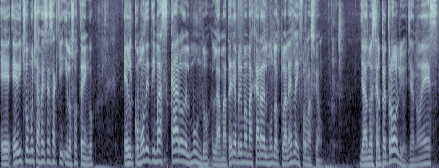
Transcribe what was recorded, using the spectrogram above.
eh, he dicho muchas veces aquí y lo sostengo, el commodity más caro del mundo, la materia prima más cara del mundo actual es la información. Ya no es el petróleo, ya no es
